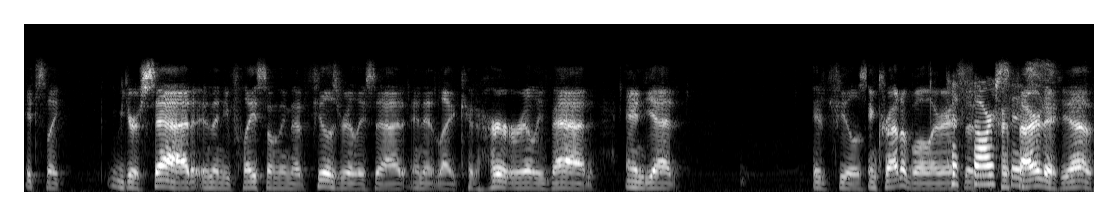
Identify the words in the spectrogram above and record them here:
it's like you're sad and then you play something that feels really sad and it like could hurt really bad and yet it feels incredible or it's Catharsis. cathartic. Yeah,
